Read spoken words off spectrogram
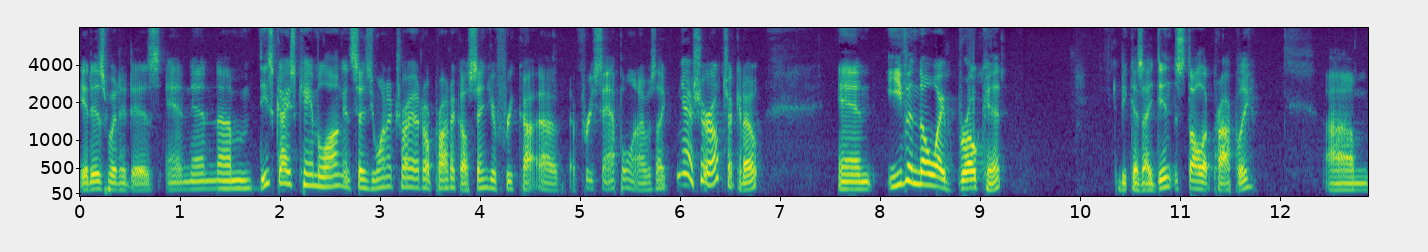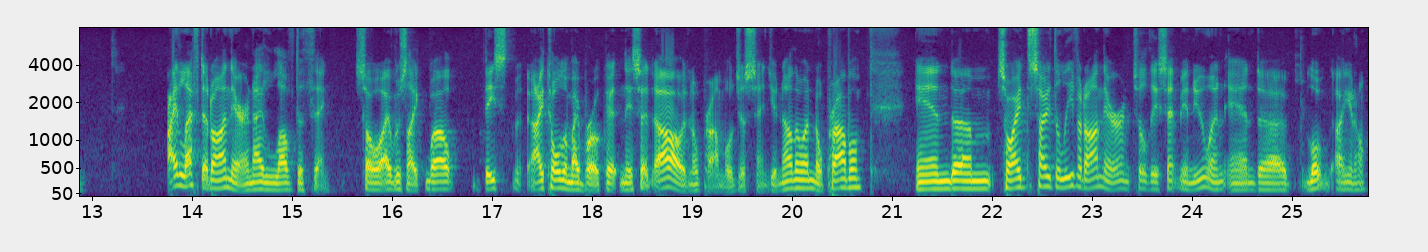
It is what it is. And then um, these guys came along and says, you want to try out our product? I'll send you a free co- uh, a free sample. And I was like, yeah, sure, I'll check it out. And even though I broke it because I didn't install it properly, um, I left it on there and I loved the thing. So I was like, well, they. I told them I broke it, and they said, oh, no problem. We'll just send you another one, no problem. And um, so I decided to leave it on there until they sent me a new one, and uh, lo- uh, you know,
